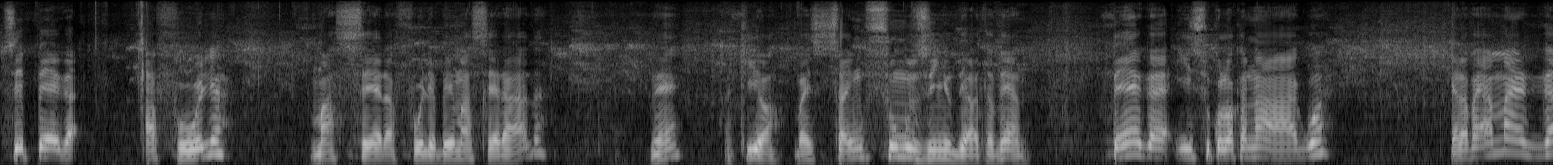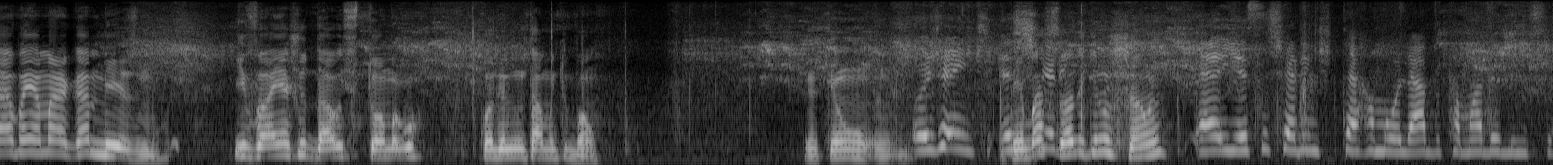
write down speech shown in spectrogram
Você pega a folha, macera a folha bem macerada, né? Aqui, ó, vai sair um sumozinho dela, tá vendo? Pega isso, coloca na água, ela vai amargar, vai amargar mesmo. E vai ajudar o estômago quando ele não tá muito bom. Ele tem um... um- Ô, gente, tem esse bastante cheirinho... aqui no chão, hein? É, e esse cheirinho de terra molhada tá uma delícia.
